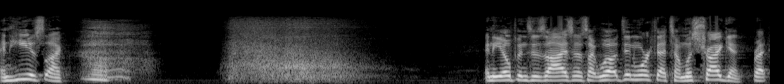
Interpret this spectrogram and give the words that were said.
and he is like and he opens his eyes and it's like, well, it didn't work that time. Let's try again, right?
